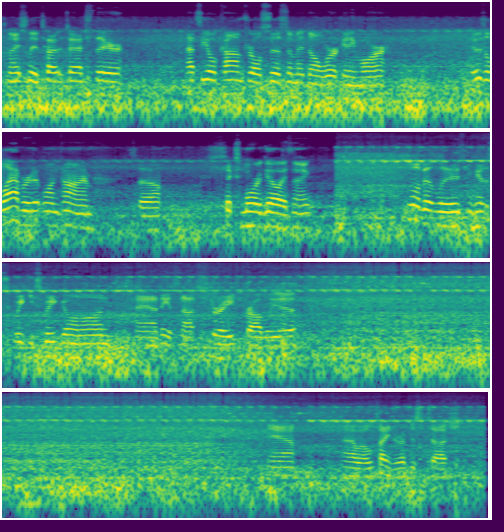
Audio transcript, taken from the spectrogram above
It's nicely atta attached there. That's the old Comtrol system. It don't work anymore. It was elaborate at one time. So six more to go, I think. A little bit loose. You can hear the squeaky squeak going on. And I think it's not straight, probably it. Yeah. Oh well, we'll tighten her up just a touch.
